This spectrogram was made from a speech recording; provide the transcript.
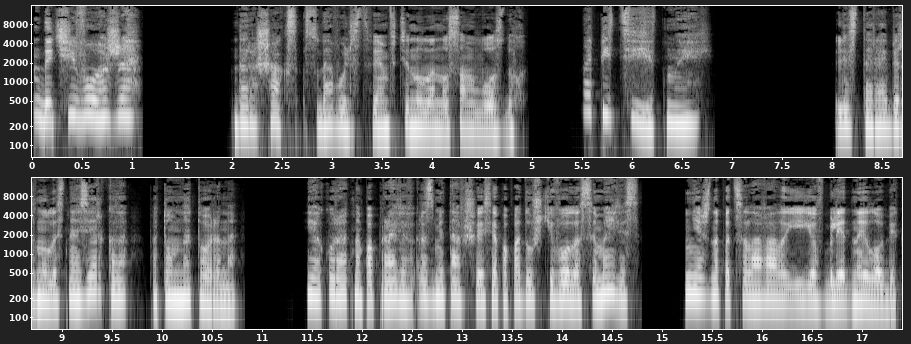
Да чего же!» Дарашакс с удовольствием втянула носом в воздух. «Аппетитный!» Листера обернулась на зеркало, потом на Торрена. И, аккуратно поправив разметавшиеся по подушке волосы Мелис, нежно поцеловала ее в бледный лобик.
